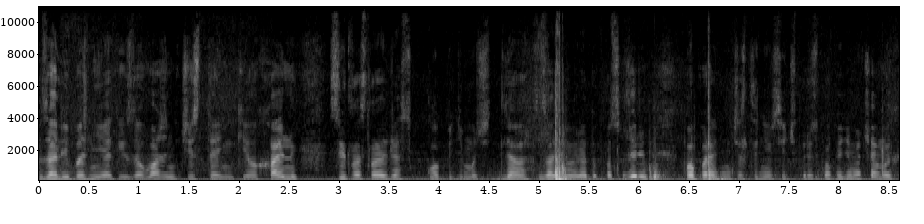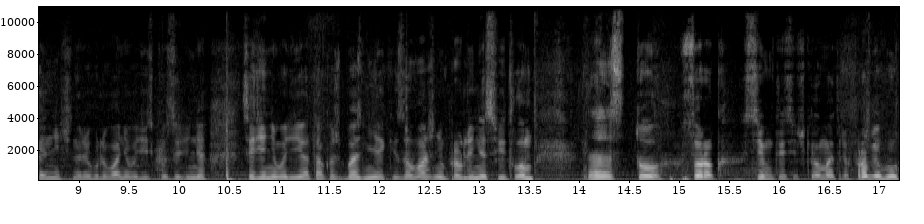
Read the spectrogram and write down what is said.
взагалі без ніяких зауважень, чистенький, охайний, світло слайд для склопідімач для заднього ряду пасажирів. По передній частині всі чотири склопідімоча, механічне регулювання водійського сидіння, сидіння водія також без ніяких зауважень, управління світлом е, 140 7 тисяч кілометрів пробігу,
